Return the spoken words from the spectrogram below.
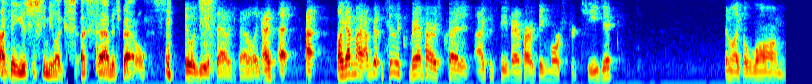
I think it's just gonna be like a savage battle. it would be a savage battle. Like I, I, I like I'm, I'm going to the vampires' credit. I can see vampires being more strategic in like a long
